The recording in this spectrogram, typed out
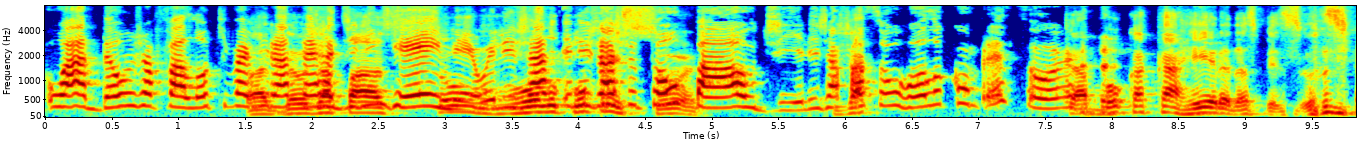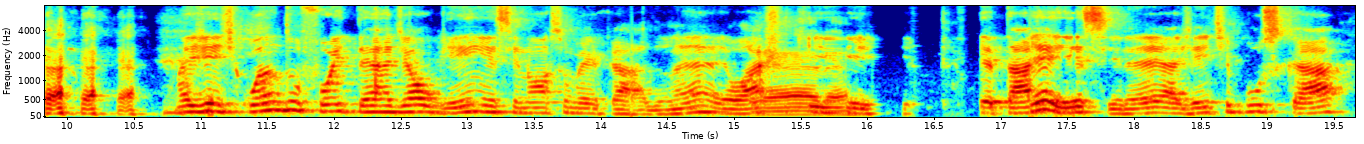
o Adão já falou que vai virar terra de ninguém, meu. Ele já, ele já chutou o balde, ele já, já passou o rolo compressor. Acabou com a carreira das pessoas. Mas, gente, quando foi terra de alguém esse nosso mercado, né? Eu acho é, que. Né? detalhe é esse, né? A gente buscar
